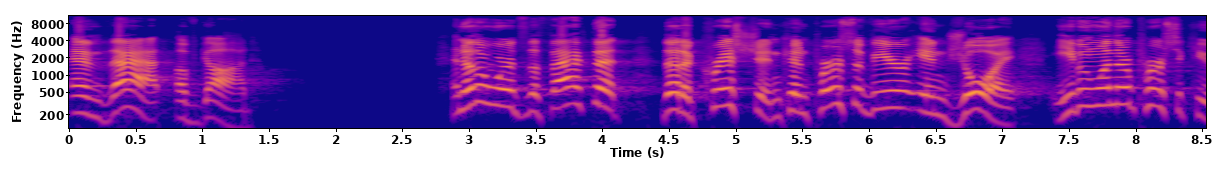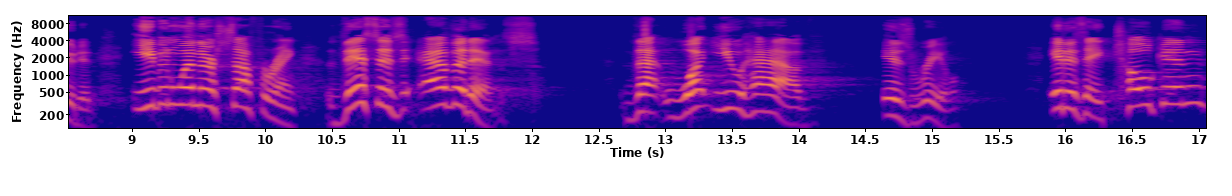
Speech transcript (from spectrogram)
and that of God. In other words, the fact that, that a Christian can persevere in joy, even when they're persecuted, even when they're suffering, this is evidence that what you have is real. It is a token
